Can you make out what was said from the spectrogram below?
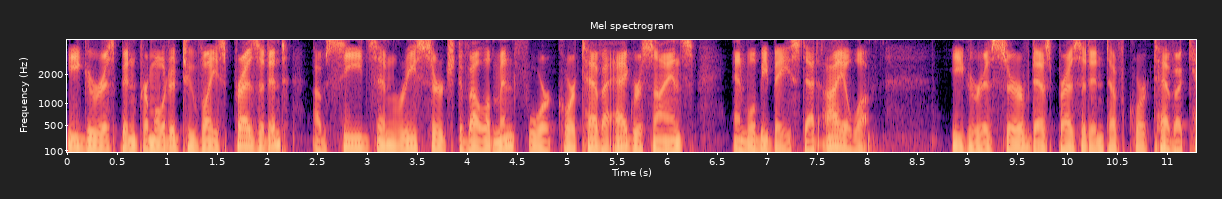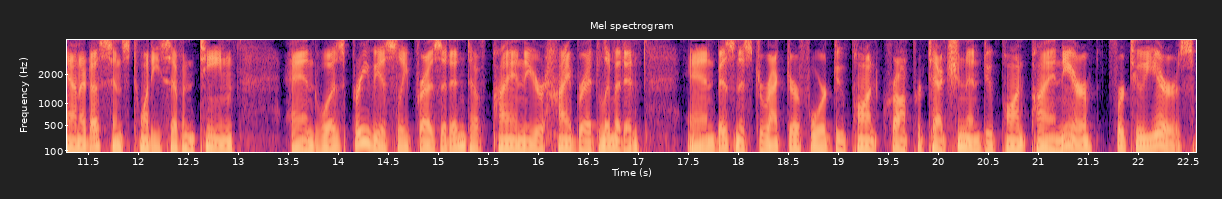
Eger has been promoted to Vice President of Seeds and Research Development for Corteva Agriscience and will be based at Iowa. Eger has served as President of Corteva Canada since 2017 and was previously president of Pioneer Hybrid Limited and business director for DuPont Crop Protection and DuPont Pioneer for two years.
